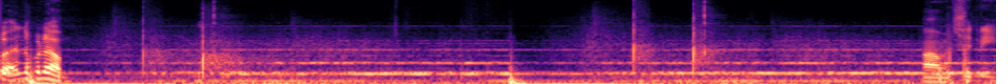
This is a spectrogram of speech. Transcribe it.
Pula ada padam Ha, macam ni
